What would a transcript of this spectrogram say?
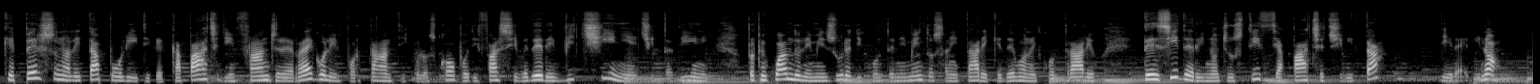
che personalità politiche capaci di infrangere regole importanti con lo scopo di farsi vedere vicini ai cittadini, proprio quando le misure di contenimento sanitarie chiedevano il contrario, desiderino giustizia, pace e civiltà? Direi di no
